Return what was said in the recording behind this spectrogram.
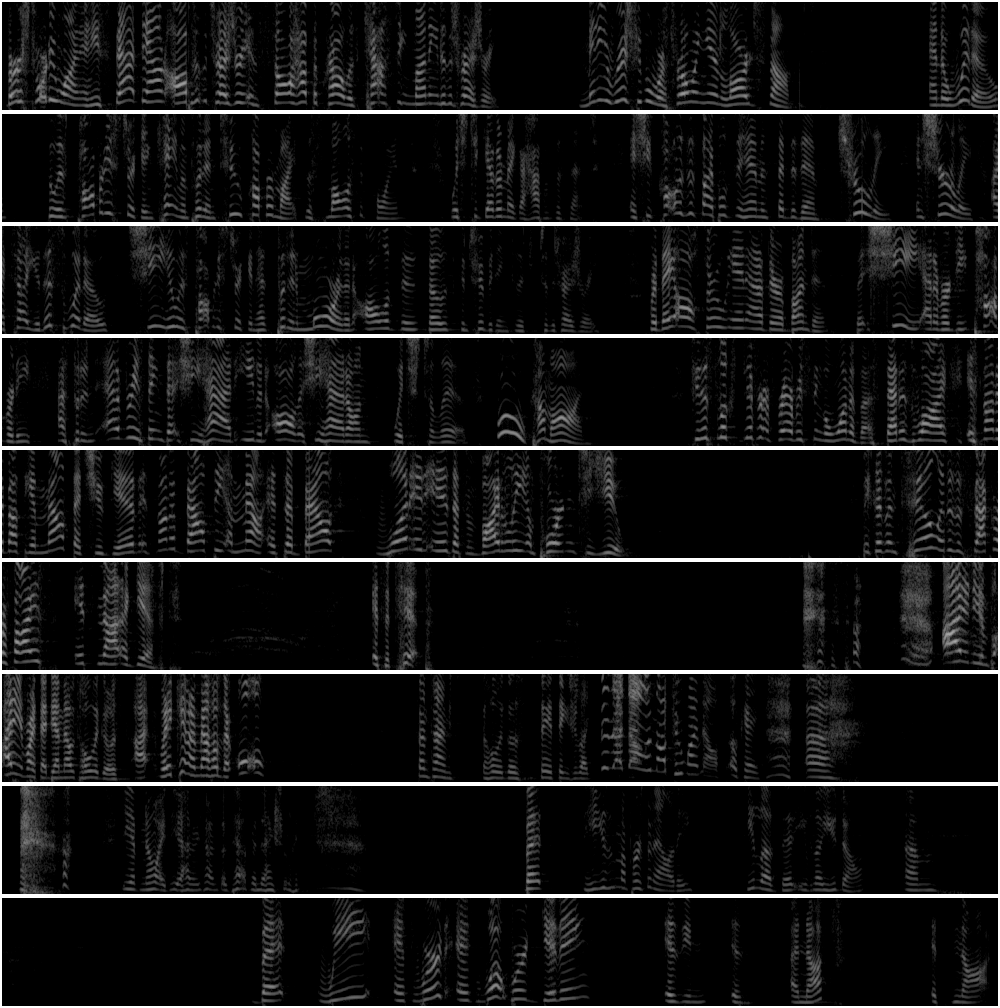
verse 41 And he sat down opposite the treasury and saw how the crowd was casting money into the treasury. Many rich people were throwing in large sums. And a widow who was poverty stricken came and put in two copper mites, the smallest of coins, which together make a half of a cent. And she called his disciples to him and said to them, Truly and surely, I tell you, this widow, she who is poverty stricken, has put in more than all of the, those contributing to the, to the treasury. For they all threw in out of their abundance, but she, out of her deep poverty, has put in everything that she had, even all that she had on which to live. Whoo, come on. See, this looks different for every single one of us. That is why it's not about the amount that you give, it's not about the amount, it's about what it is that's vitally important to you. Because until it is a sacrifice, it's not a gift. It's a tip. so, I didn't even I didn't write that down. That was Holy Ghost. I, when it came out of my mouth, I was like, oh, oh. Sometimes the Holy Ghost say things. You're like, no, no, no, not through my mouth. Okay. Uh, you have no idea how many times that's happened, actually. But he uses my personality. He loves it, even though you don't. Um, but we, if we're, if what we're giving is in, is enough, it's not.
